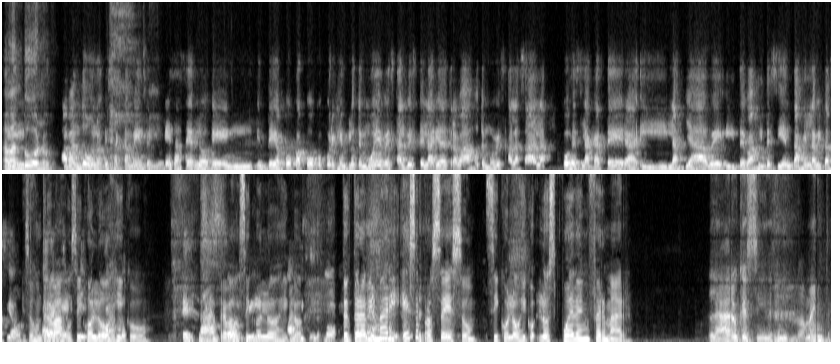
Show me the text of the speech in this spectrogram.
abandono. abandono, exactamente. Es hacerlo en, de a poco a poco. Por ejemplo, te mueves tal vez del área de trabajo, te mueves a la sala, coges la cartera y las llaves y te vas y te sientas en la habitación. Eso es un trabajo psicológico. Exacto, un trabajo psicológico. Doctora Birmari, ese proceso psicológico los puede enfermar. Claro que sí, definitivamente.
